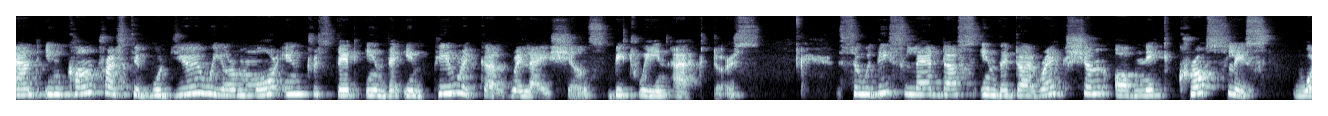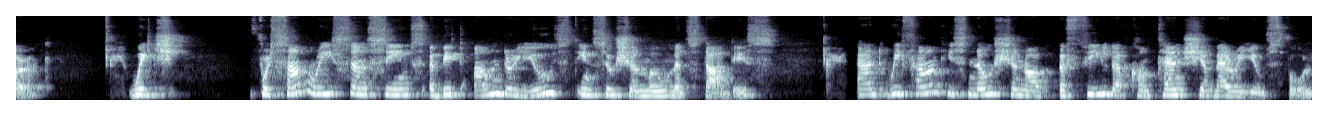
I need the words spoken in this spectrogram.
And in contrast to Bourdieu, we are more interested in the empirical relations between actors. So this led us in the direction of Nick Crossley's work, which for some reason seems a bit underused in social movement studies. And we found his notion of a field of contention very useful.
